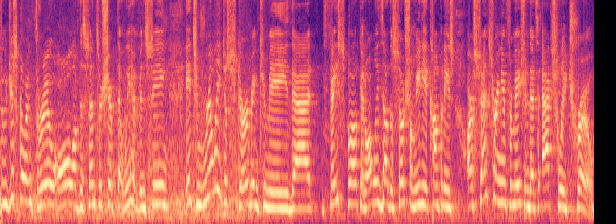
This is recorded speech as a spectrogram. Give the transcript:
We were just going through all of the censorship that we have been seeing. It's really disturbing to me that Facebook and all these other social media companies are censoring information that's actually true.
